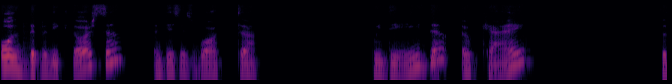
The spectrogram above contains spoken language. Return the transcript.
all the predictors, and this is what uh, we did, okay. So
